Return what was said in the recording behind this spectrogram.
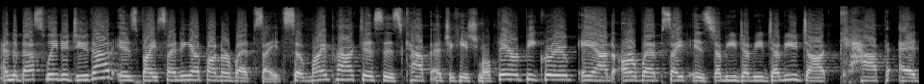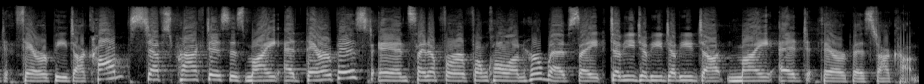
And the best way to do that is by signing up on our website. So my practice is Kapp Educational Therapy Group, and our website is www.kappedtherapy.com. Steph's practice is My Ed Therapist, and sign up for a phone call on her website, www.myedtherapist.com.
